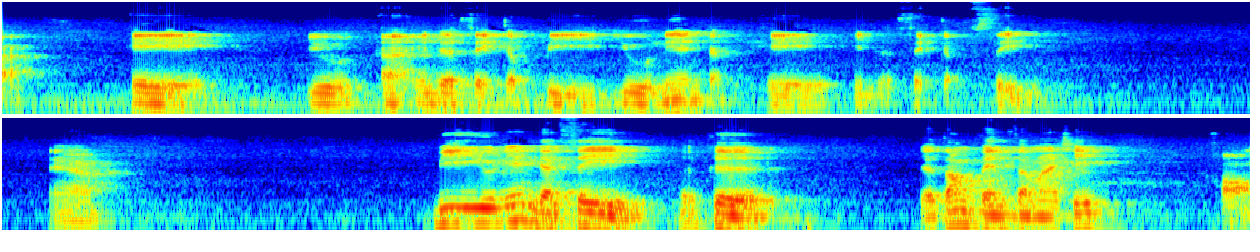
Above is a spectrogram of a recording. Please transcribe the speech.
กับ A u อ่า intersect กับ B union กับ A intersect กับ C นะครับ B union กับ C ก็คือ จะต้องเป็นสมาชิกของ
